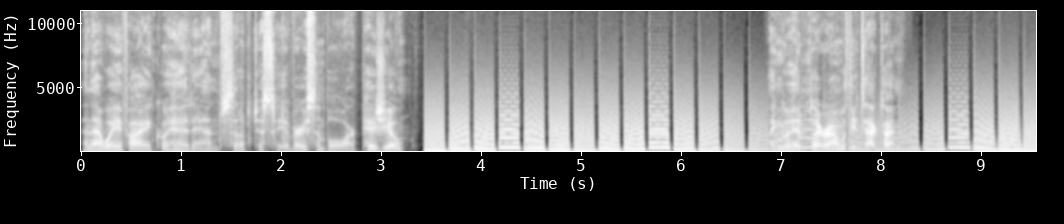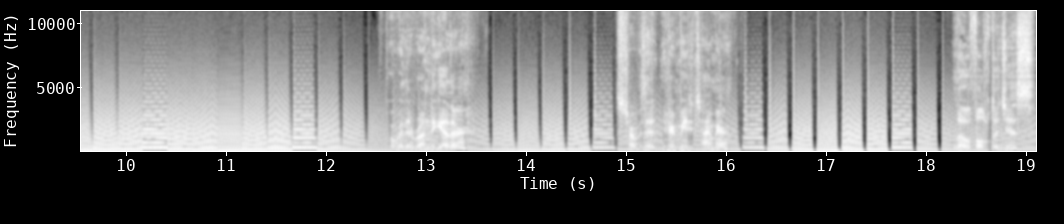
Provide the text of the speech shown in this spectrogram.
And that way, if I go ahead and set up just say a very simple arpeggio, I can go ahead and play around with the attack time. For where they run together. Start with an intermediate time here. Low voltages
